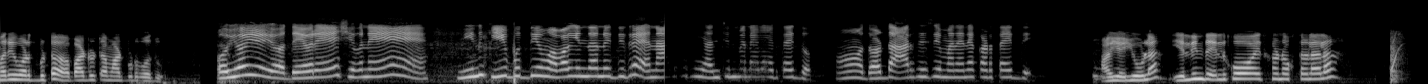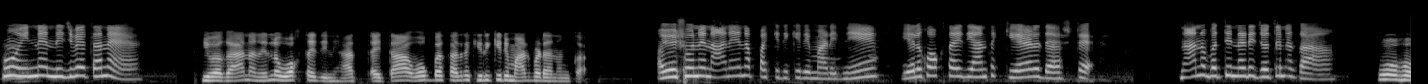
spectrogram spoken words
ಮರಿ ಹೊಡೆದ್ಬಿಟ್ಟು ಬಾಡೂಟ ಮಾಡ್ಬಿಡ್ಬೋದು. ಅಯ್ಯೋಯ್ಯೋ ದೇವರೇ ಶಿವನೇ ನಿನಗೆ ಈ ಬುದ್ಧಿ ಅವಾಗಿಂದ ಇದ್ದಿದ್ರೆ ನಾನು ಹಂಚಿನ ಮನೆಗೆ ಇರ್ತಾ ಇದ್ದು. ಹ್ಞೂ ದೊಡ್ಡ ಆರ್ ಸಿ ಸಿ ಮನೆನೇ ಕಟ್ತಾ ಇದ್ದಿ. ಅಯ್ಯೋ ಇವಳ ಎಲ್ಲಿಂದ ಎಲ್ಕೋ ಎತ್ಕೊಂಡು ಹೋಗ್ತಾಳಲ್ಲ? ಹ್ಞೂ ಇನ್ನೇ ನಿಜವೇ ತಾನೆ? ಇವಾಗ ನಾನೆಲ್ಲ ಹೋಗ್ತಾ ಇದ್ದೀನಿ. ಆಯ್ತಾ? ಹೋಗ್ಬೇಕಾದ್ರೆ ಕಿರಿಕಿರಿ ಮಾಡಬೇಡ ನಂಕ ಅಯ್ಯೋ ಶಿವನೇ ನಾನೇನಪ್ಪ ಕಿರಿಕಿರಿ ಮಾಡಿದ್ನಿ? ಎಲ್ಗೆ ಹೋಗ್ತಾ ಇದೀಯಾ ಅಂತ ಕೇಳಿದೆ ಅಷ್ಟೇ. ನಾನು ಬತ್ತೀನಿ ನಡಿ ಜೊತೆನಕ ಓಹೋ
